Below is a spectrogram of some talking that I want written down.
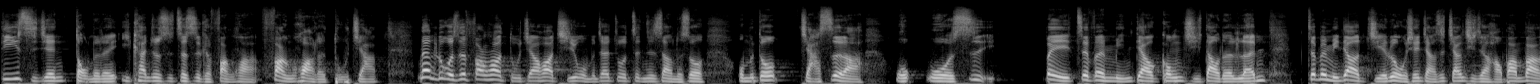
第一时间懂的人一看就是这是个放话放话的独家。那如果是放话独家的话，其实我们在做政治上的时候，我们都假设啦，我我是被这份民调攻击到的人。这份民调结论，我先讲是江启臣好棒棒，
